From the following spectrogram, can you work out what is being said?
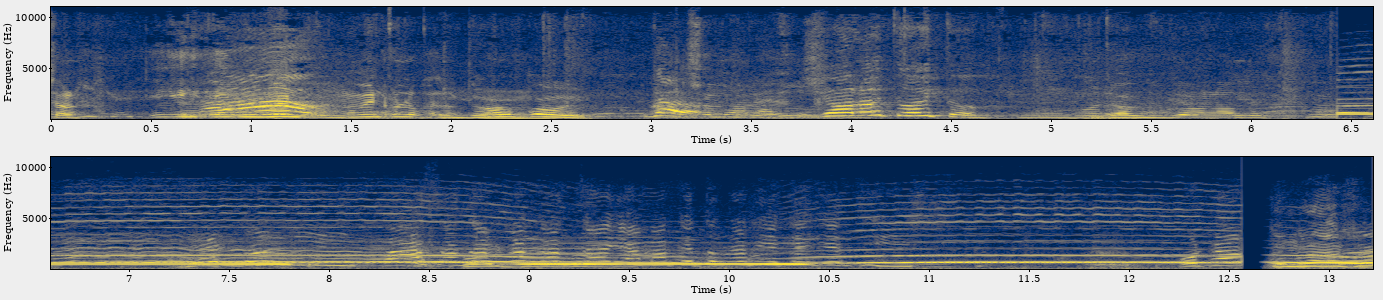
চলো। এই এই মুভমেন্ট মুভমেন্টগুলো ভালো। জল ওই তো ওই তো। তোমরা আসো।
